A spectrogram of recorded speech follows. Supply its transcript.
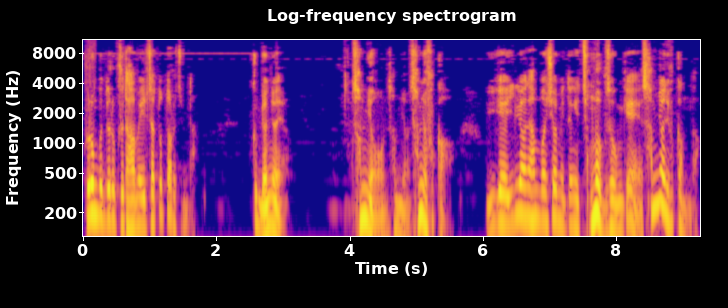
그런 분들은 그 다음에 1차 또 떨어집니다. 그 몇 년이에요? 3년, 3년, 3년 후가. 이게 1년에 한 번 시험이 있더니 정말 무서운 게 3년이 훅 갑니다.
